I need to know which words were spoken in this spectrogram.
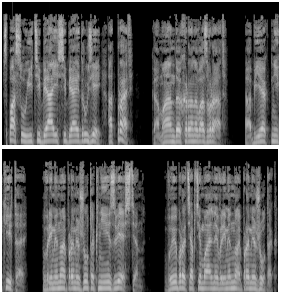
Спасу и тебя, и себя, и друзей! Отправь!» «Команда «Хроновозврат». Объект Никита. Временной промежуток неизвестен. Выбрать оптимальный временной промежуток.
